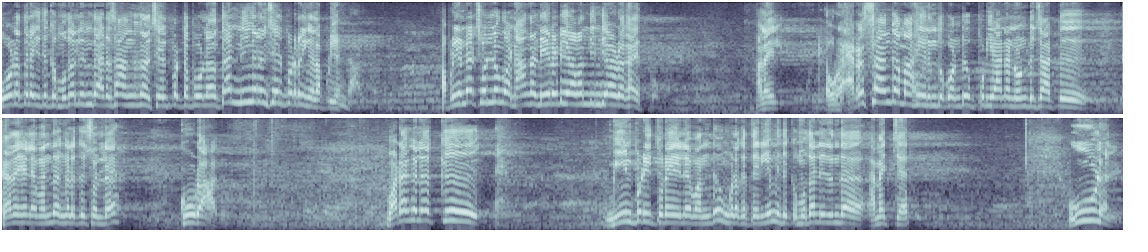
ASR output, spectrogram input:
கோணத்தில் இதுக்கு முதல் இருந்த அரசாங்கங்கள் செயல்பட்ட போல தான் நீங்களும் செயல்படுறீங்க அப்படி என்றால். அப்படி என்றால் சொல்லுங்க நாங்கள் நேரடியாக வந்து இந்தியாவோட கதைப்போம். ஆனால் ஒரு அரசாங்கமாக இருந்து கொண்டு இப்படியான நொண்டு சாட்டு கதைகளை வந்து எங்களுக்கு சொல்ல கூடாது. வடகிழக்கு மீன்பிடித்துறையில் வந்து உங்களுக்கு தெரியும் இதுக்கு முதல் இருந்த அமைச்சர் ஊழல்.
